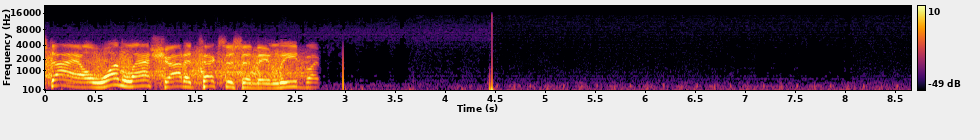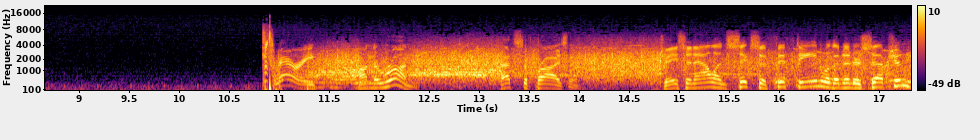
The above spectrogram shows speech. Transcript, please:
style. One last shot at Texas, and they lead by... Perry on the run. That's surprising. Jason Allen, 6 of 15 with an interception.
